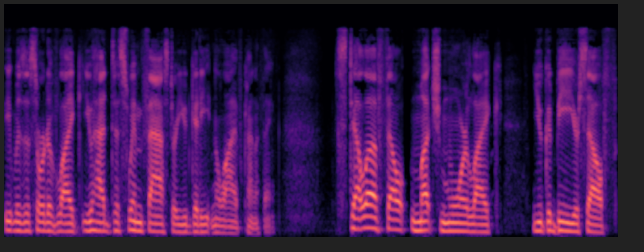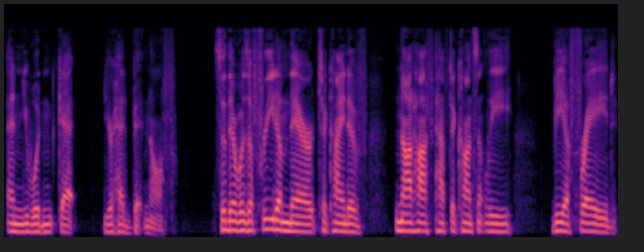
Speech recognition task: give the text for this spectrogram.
It was a sort of like you had to swim fast or you'd get eaten alive kind of thing. Stella felt much more like you could be yourself and you wouldn't get your head bitten off. So there was a freedom there to kind of not have, have to constantly be afraid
